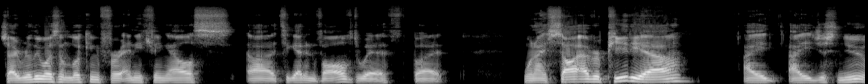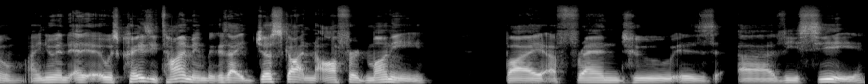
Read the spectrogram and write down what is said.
so i really wasn't looking for anything else uh, to get involved with but when I saw Everipedia, I I just knew. I knew, and it was crazy timing because I had just gotten offered money by a friend who is uh, VC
